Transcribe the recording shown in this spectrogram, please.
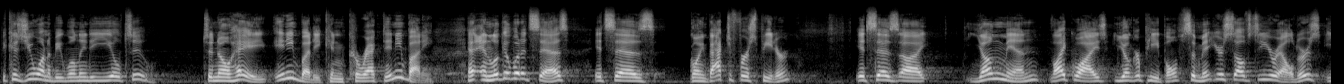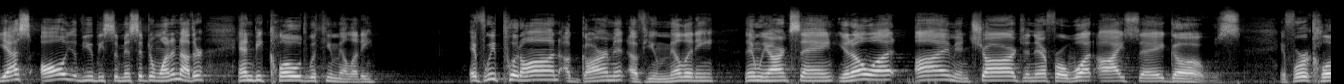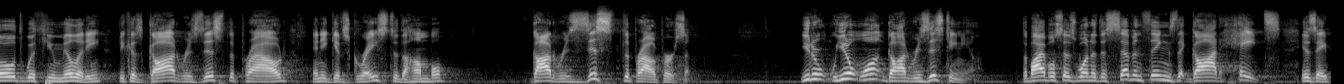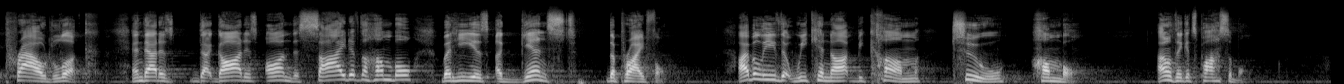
Because you want to be willing to yield too. To know, hey, anybody can correct anybody. And, and look at what it says. It says, going back to 1 Peter, it says, uh, young men, likewise, younger people, submit yourselves to your elders. Yes, all of you be submissive to one another and be clothed with humility. If we put on a garment of humility, then we aren't saying, you know what, I'm in charge and therefore what I say goes. If we're clothed with humility, because God resists the proud and He gives grace to the humble, God resists the proud person. You don't, you don't want God resisting you. The Bible says one of the seven things that God hates is a proud look. And that is that God is on the side of the humble, but He is against the prideful. I believe that we cannot become too humble. I don't think it's possible.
